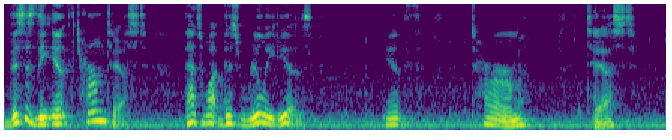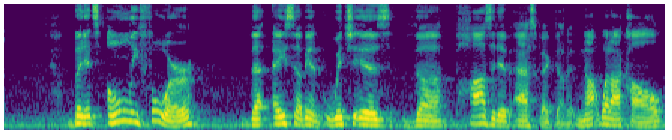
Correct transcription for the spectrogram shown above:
this is the nth term test. That's what this really is. Nth term test. But it's only for the a sub n, which is the positive aspect of it, not what I call,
